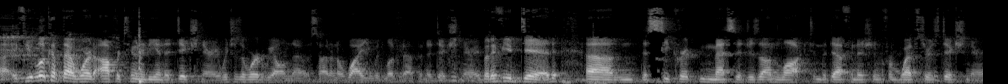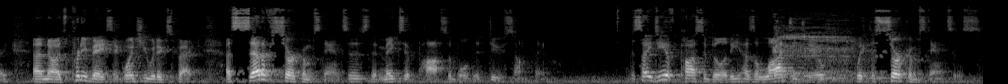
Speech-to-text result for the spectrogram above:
Uh, if you look up that word opportunity in a dictionary, which is a word we all know, so I don't know why you would look it up in a dictionary, but if you did, um, the secret message is unlocked in the definition from Webster's dictionary. Uh, no, it's pretty basic, what you would expect. A set of circumstances that makes it possible to do something. This idea of possibility has a lot to do with the circumstances,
